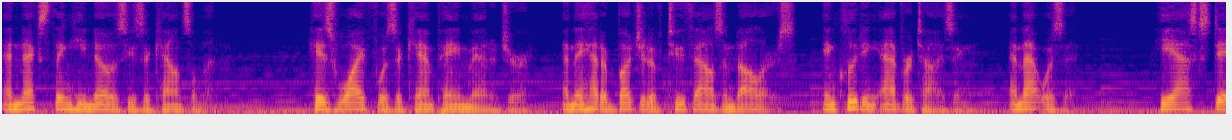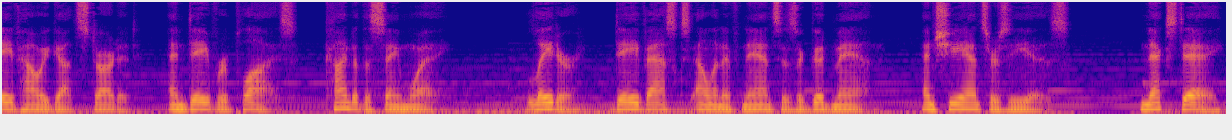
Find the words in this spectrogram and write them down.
and next thing he knows he's a councilman. His wife was a campaign manager, and they had a budget of $2,000, including advertising, and that was it. He asks Dave how he got started, and Dave replies, kinda the same way. Later, Dave asks Ellen if Nance is a good man, and she answers he is. Next day,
